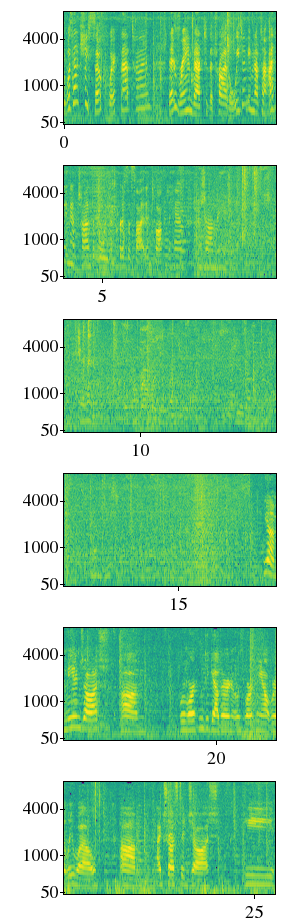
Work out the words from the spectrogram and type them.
It was actually so quick that time. They ran back to the tribal. We didn't even have time. I didn't have time to pull even Chris aside and talk to him. Janine. Janine. Yeah, me and Josh um, were working together and it was working out really well. Um, I trusted Josh. He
